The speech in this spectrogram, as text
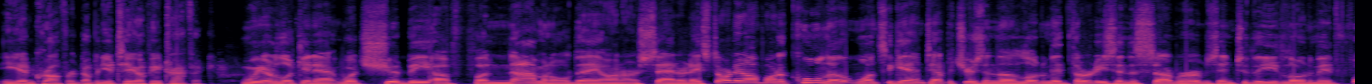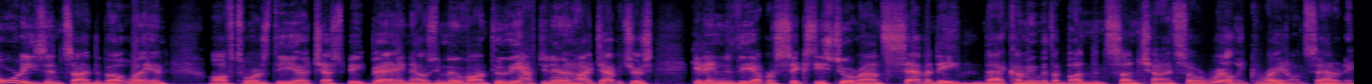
Ian Crawford, WTOP Traffic. We are looking at what should be a phenomenal day on our Saturday. Starting off on a cool note, once again, temperatures in the low to mid 30s in the suburbs, into the low to mid 40s inside the Beltway, and off towards the uh, Chesapeake Bay. Now, as we move on through the afternoon, high temperatures getting into the upper 60s to around 70. That coming with abundant sunshine, so really great on Saturday.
